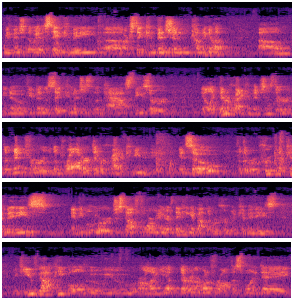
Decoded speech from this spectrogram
we've mentioned that we have a state committee, uh, our state convention coming up. Um, you know, if you've been to state conventions in the past, these are you know, like Democratic conventions, they're, they're meant for the broader Democratic community. And so for the recruitment committees and people who are just now forming or thinking about the recruitment committees, if you've got people who you are like, yep, they're going to run for office one day,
